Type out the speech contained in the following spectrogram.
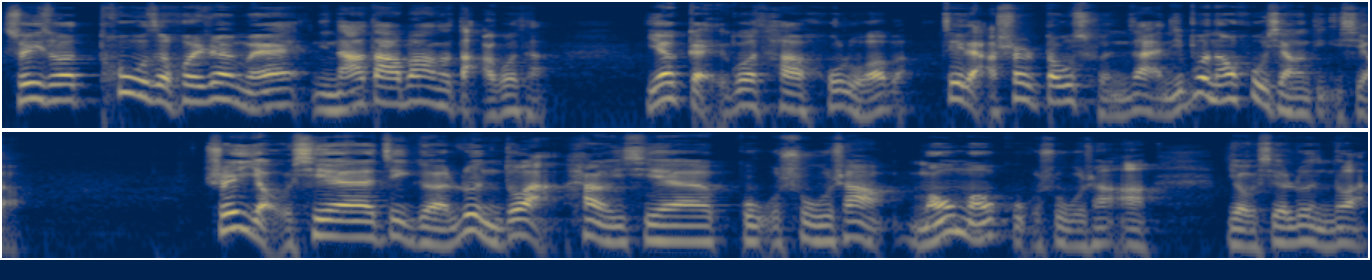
所以说兔子会认为你拿大棒子打过它。也给过他胡萝卜，这俩事儿都存在，你不能互相抵消。所以有些这个论断，还有一些古书上某某古书上啊，有些论断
